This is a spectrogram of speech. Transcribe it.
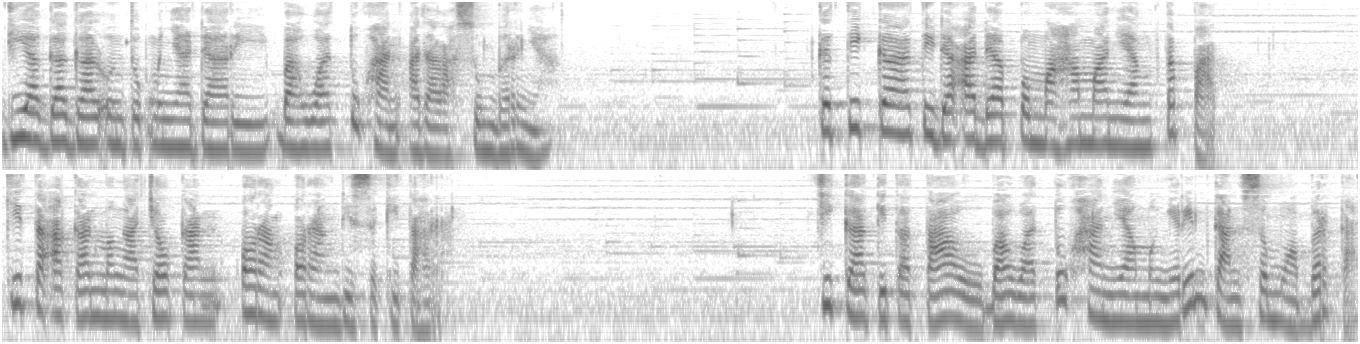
dia gagal untuk menyadari bahwa Tuhan adalah sumbernya. Ketika tidak ada pemahaman yang tepat, kita akan mengacaukan orang-orang di sekitar. Jika kita tahu bahwa Tuhan yang mengirimkan semua berkat,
